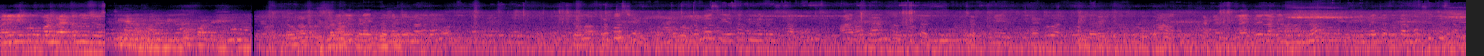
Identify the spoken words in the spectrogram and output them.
మరి మీకు కాంట్రాక్టర్ నుంచి ప్రపోజ్ చేయండి ప్రపోజ్ చేసా కింద ఇక్కడ ఇస్తాము ఆరో ప్లాన్ కంప్యూటర్ మెయిన్ ఈ రెండు అంతే ఉండాలి ఆ, పెట్టండి లైబ్రరీ లాగా ఉంటుందా ఇప్పుడే చదువుతారు బుక్స్ ఇచ్చేస్తాము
